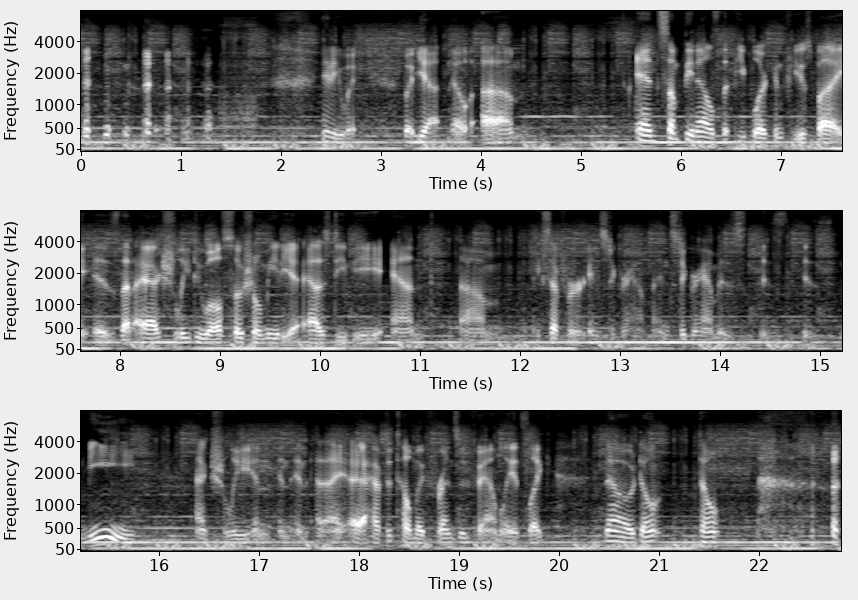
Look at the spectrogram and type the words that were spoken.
anyway but yeah no um and something else that people are confused by is that I actually do all social media as DB, and um, except for Instagram. Instagram is is, is me, actually, and and, and I, I have to tell my friends and family, it's like, no, don't don't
